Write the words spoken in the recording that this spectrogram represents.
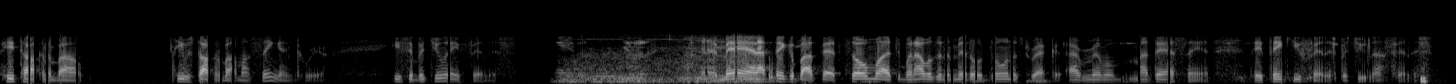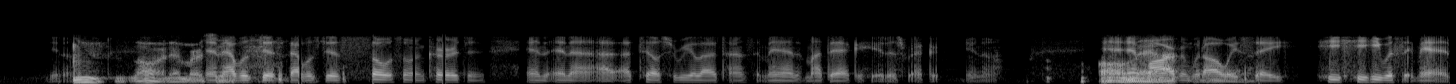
He talking about he was talking about my singing career. He said, "But you ain't finished." You know. And man, I think about that so much. When I was in the middle of doing this record, I remember my dad saying, "They think you finished, but you're not finished." You know. Mm, Lord have mercy. And that was just that was just so so encouraging. And and I I tell Sheree a lot of times that man, if my dad could hear this record, you know. Oh, and, and Marvin would always say he he he would say, man,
